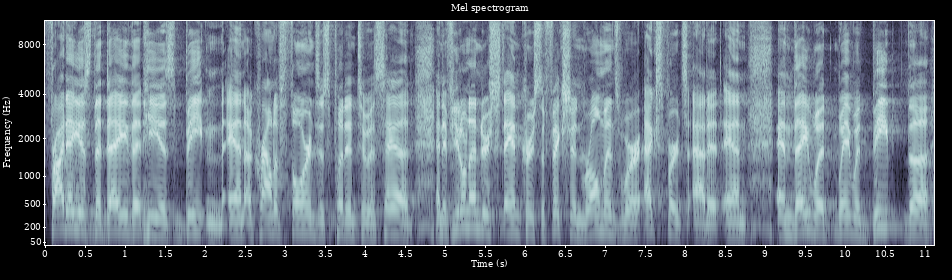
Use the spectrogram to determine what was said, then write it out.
Friday is the day that he is beaten and a crown of thorns is put into his head. And if you don't understand crucifixion, Romans were experts at it. And, and they, would, they would beat the,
